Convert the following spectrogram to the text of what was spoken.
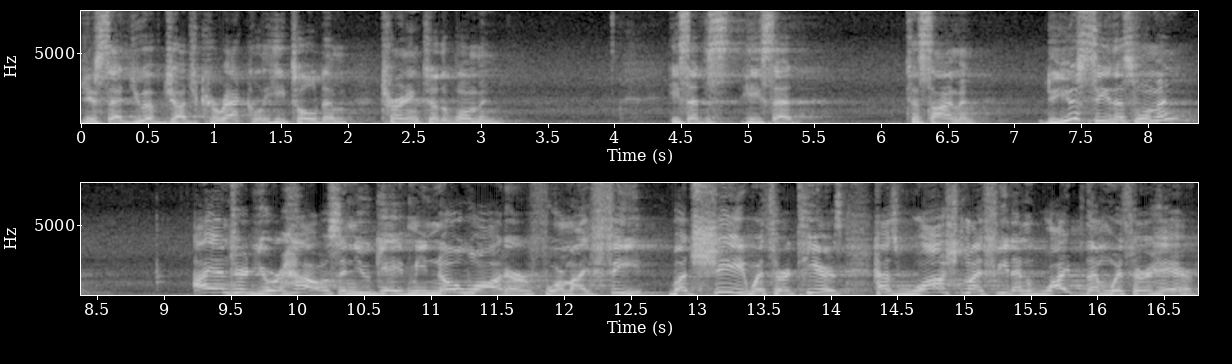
Jesus said, You have judged correctly. He told him, turning to the woman, he said, he said to Simon, Do you see this woman? I entered your house and you gave me no water for my feet, but she, with her tears, has washed my feet and wiped them with her hair.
